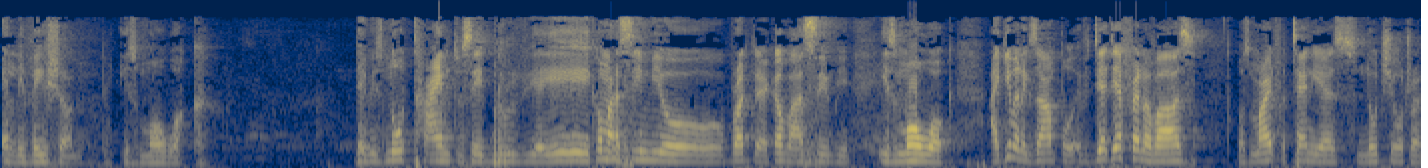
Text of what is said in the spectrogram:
elevation is more work. There is no time to say, hey, come and see me, oh, brother, come and see me. It's more work. I give an example. If a dear friend of ours was married for 10 years, no children,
